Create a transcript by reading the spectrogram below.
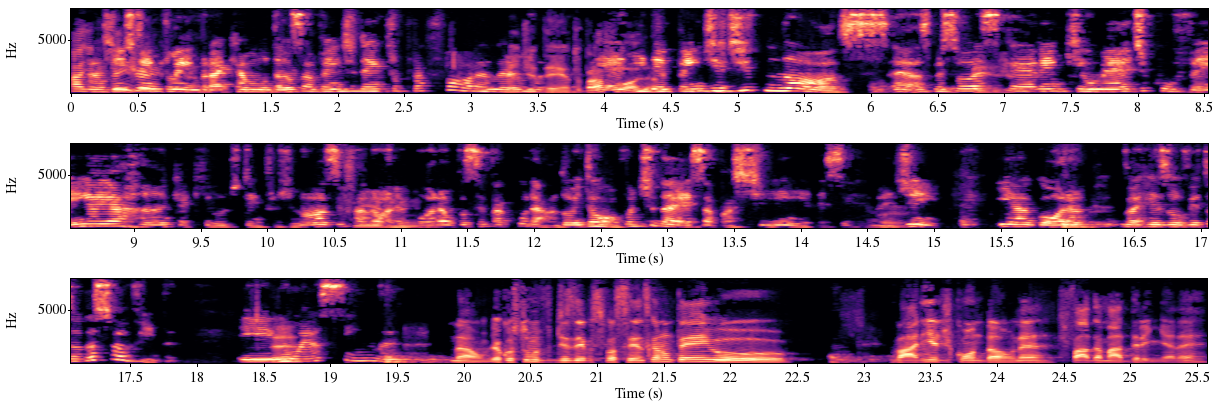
Aí a gente tem que lembrar que a mudança vem de dentro para fora, né? Vem de dentro para é, fora. E depende de nós. É, as pessoas depende. querem que o médico venha e arranque aquilo de dentro de nós e fale, olha, agora você está curado. Ou então, ó, vou te dar essa pastilhinha, esse remedinho, é. e agora vai resolver toda a sua vida. E é. não é assim, né? Não, eu costumo dizer para os pacientes que eu não tenho varinha de condão, né? De fada madrinha, né?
